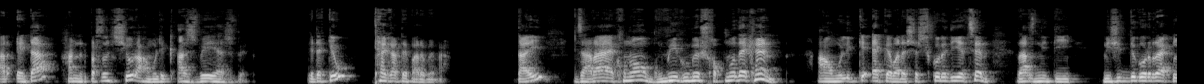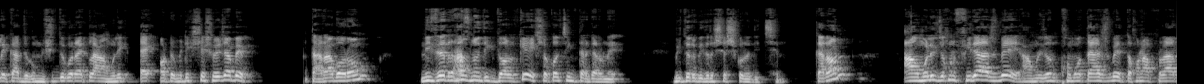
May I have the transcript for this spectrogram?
আর এটা hundred percent sure Awami League আসবেই আসবে। এটা কেউ ঠেকাতে পারবে না। তাই যারা এখনও ঘুমিয়ে ঘুমিয়ে স্বপ্ন দেখেন আওয়ামী লীগকে একেবারে শেষ করে দিয়েছেন। রাজনীতি নিষিদ্ধ করে রাখলে, কার্যক্রম নিষিদ্ধ করে রাখলে আওয়ামী লীগ অটোমেটিক শেষ হয়ে যাবে। তারা বরং নিজের রাজনৈতিক দলকে এই সকল চিন্তার কারণে ভিতরে ভিতরে শেষ করে দিচ্ছেন। কারণ আওয়ামী লীগ যখন ফিরে আসবে, আওয়ামী যখন ক্ষমতায় আসবে, তখন আপনার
